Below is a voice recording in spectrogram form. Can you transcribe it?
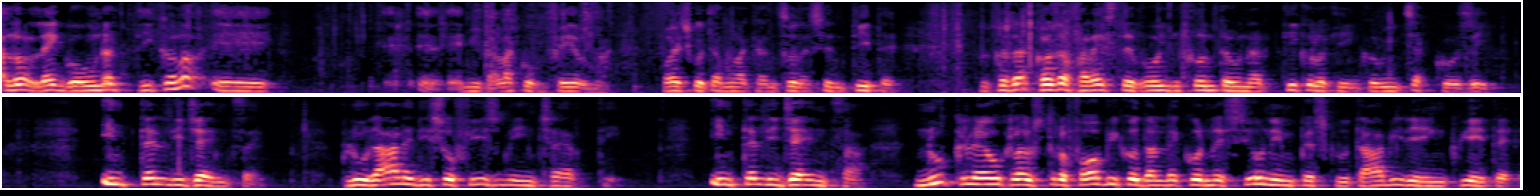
allora leggo un articolo e, e, e, mi dà la conferma. Poi ascoltiamo la canzone, sentite, cosa, cosa fareste voi di fronte a un articolo che incomincia così? Intelligenze, plurale di sofismi incerti. Intelligenza, nucleo claustrofobico dalle connessioni imperscrutabili e inquiete,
